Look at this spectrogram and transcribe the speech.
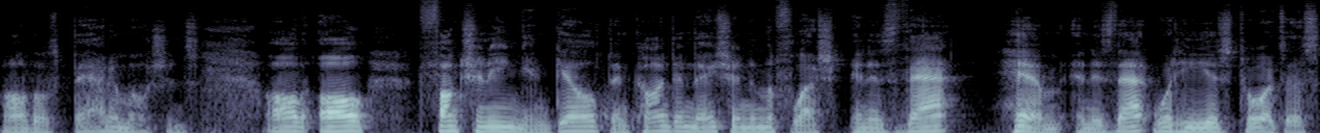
all those bad emotions, all, all functioning in guilt and condemnation in the flesh. And is that him, and is that what he is towards us,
